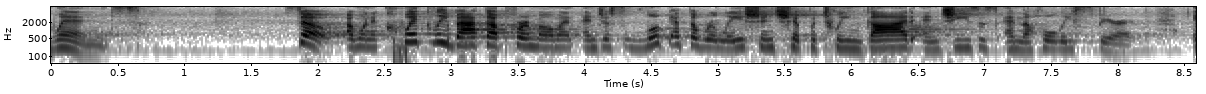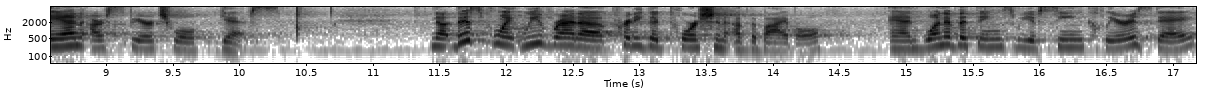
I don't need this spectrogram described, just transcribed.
wins. So, I want to quickly back up for a moment and just look at the relationship between God and Jesus and the Holy Spirit and our spiritual gifts. Now, at this point, we've read a pretty good portion of the Bible, and one of the things we have seen clear as day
